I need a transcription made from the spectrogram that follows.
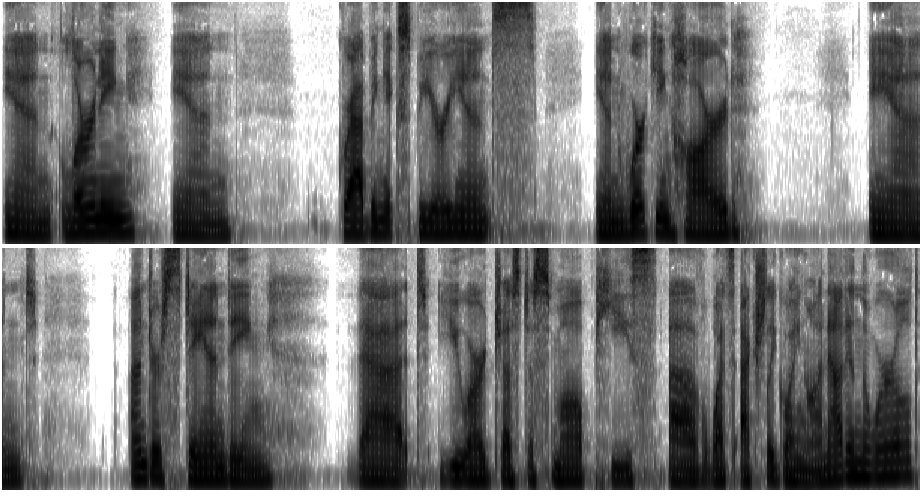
in learning, in grabbing experience, in working hard, and understanding that you are just a small piece of what's actually going on out in the world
